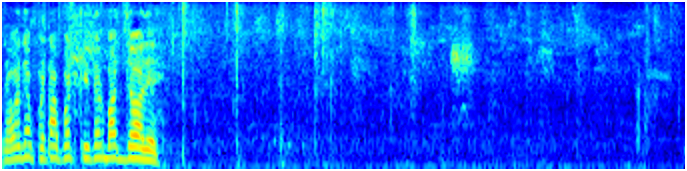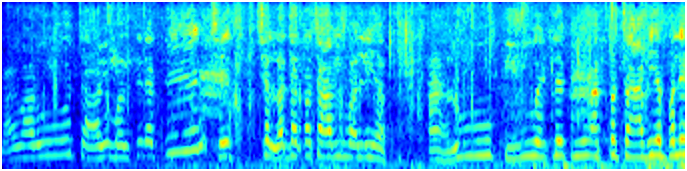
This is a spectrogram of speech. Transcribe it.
જવા દે, ફટાફટ ખેતર બાદ જવા દે. ચાવી મળતી નથી. છે છેલ્લા જતા ચાવી મળી હે. હારું પીવું એટલે પીવું. આજ તો ચાવી ભલે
